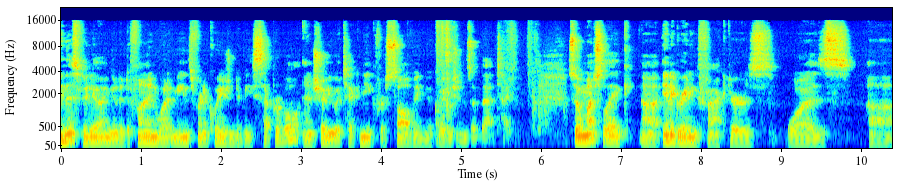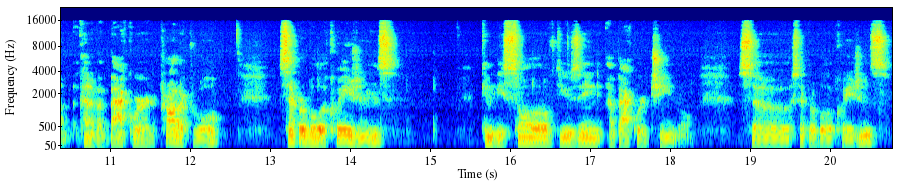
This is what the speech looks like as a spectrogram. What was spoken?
In this video, I'm going to define what it means for an equation to be separable and show you a technique for solving equations of that type. So much like uh, integrating factors was uh, kind of a backward product rule, separable equations can be solved using a backward chain rule. So separable equations,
